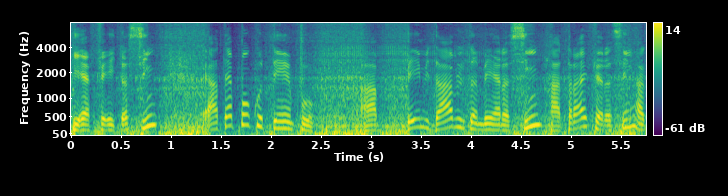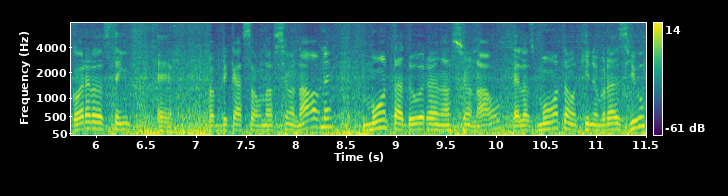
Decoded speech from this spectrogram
Que é feito assim. Até pouco tempo a BMW também era assim, a Trife era assim, agora elas têm é, fabricação nacional, né? Montadora nacional, elas montam aqui no Brasil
